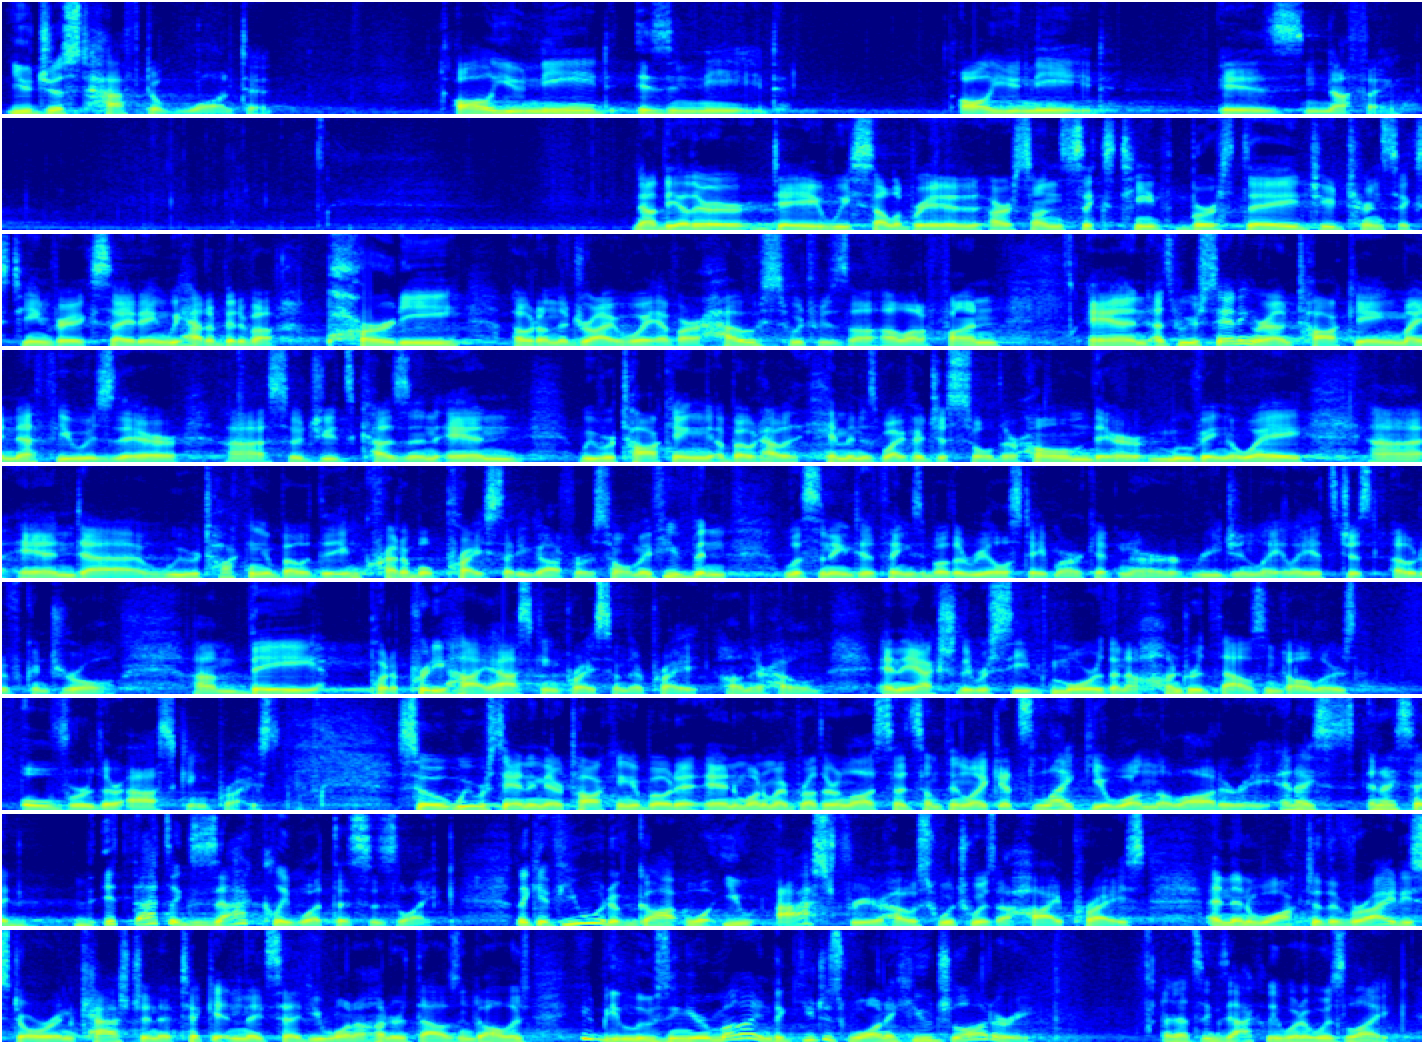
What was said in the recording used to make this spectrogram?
You just have to want it. All you need is need. All you need is nothing. Now, the other day we celebrated our son's 16th birthday. Jude turned 16, very exciting. We had a bit of a party out on the driveway of our house, which was a, lot of fun. And as we were standing around talking, my nephew was there, uh, so Jude's cousin, and we were talking about how him and his wife had just sold their home. They're moving away, uh, and uh, we were talking about the incredible price that he got for his home. If you've been listening to things about the real estate market in our region lately, it's just out of control. Um, they put a pretty high asking price on their price on their home, and they actually received more than $100,000 over their asking price. So we were standing there talking about it, and one of my brother-in-law said something like, "It's like you won the lottery." And I and I said, "That's exactly what this is like. Like if you would have got what you asked for your house, which was a high price, and then walked to the variety store and cashed in a ticket, and they said you won $100,000, you'd be losing your mind. Like you just won a huge lottery." And that's exactly what it was like.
